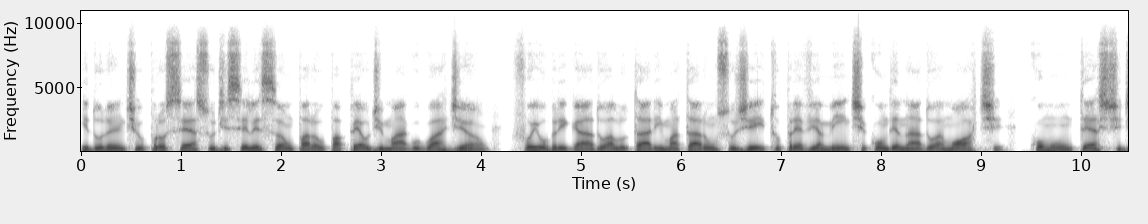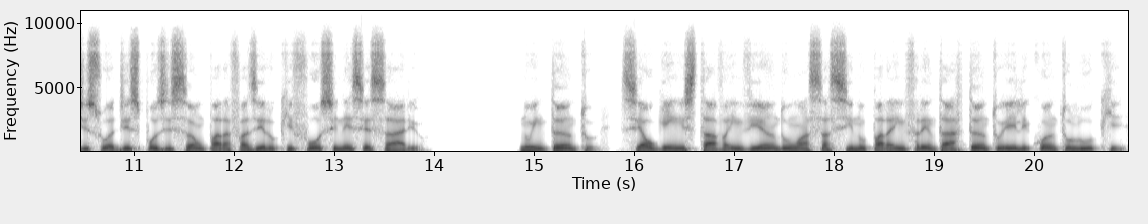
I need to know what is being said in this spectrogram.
E durante o processo de seleção para o papel de mago guardião, foi obrigado a lutar e matar um sujeito previamente condenado à morte, como um teste de sua disposição para fazer o que fosse necessário. No entanto, se alguém estava enviando um assassino para enfrentar tanto ele quanto Luke,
